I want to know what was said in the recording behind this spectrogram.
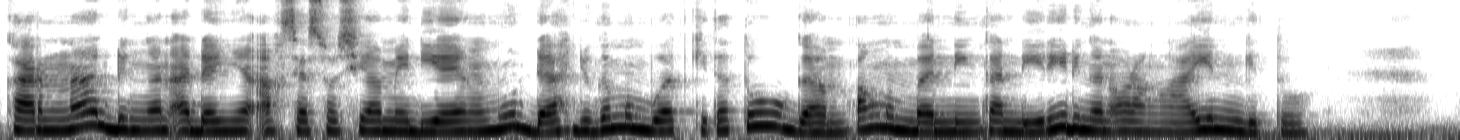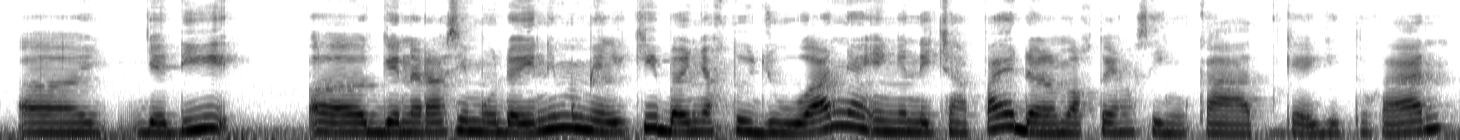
karena dengan adanya akses sosial media yang mudah juga membuat kita tuh gampang membandingkan diri dengan orang lain gitu. Uh, jadi uh, generasi muda ini memiliki banyak tujuan yang ingin dicapai dalam waktu yang singkat kayak gitu kan.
